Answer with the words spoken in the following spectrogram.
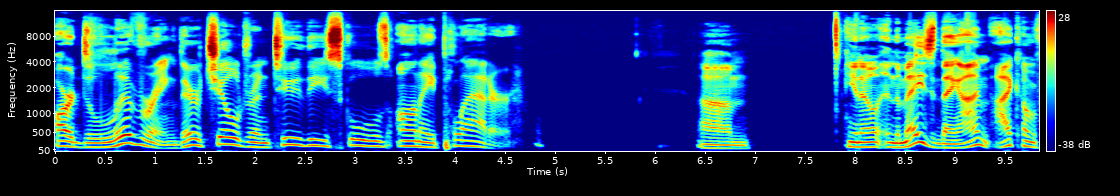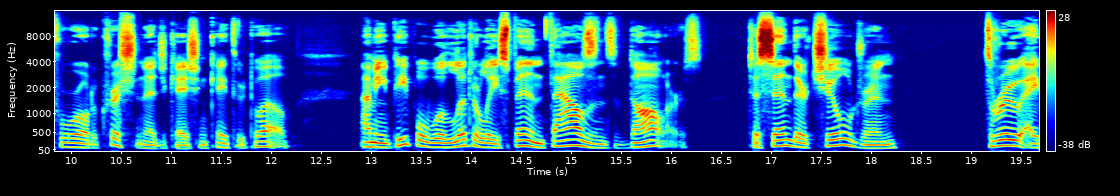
are delivering their children to these schools on a platter. Um, you know, and the amazing thing, I'm I come from a world of Christian education, K through 12. I mean, people will literally spend thousands of dollars to send their children through a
